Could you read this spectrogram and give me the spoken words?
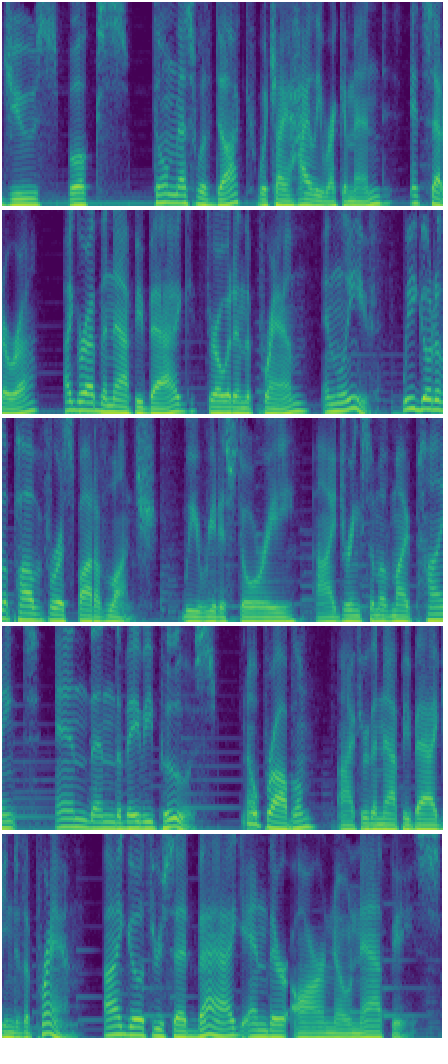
juice, books. Don't mess with duck, which I highly recommend, etc. I grab the nappy bag, throw it in the pram, and leave. We go to the pub for a spot of lunch. We read a story, I drink some of my pint, and then the baby poos. No problem. I threw the nappy bag into the pram. I go through said bag and there are no nappies.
